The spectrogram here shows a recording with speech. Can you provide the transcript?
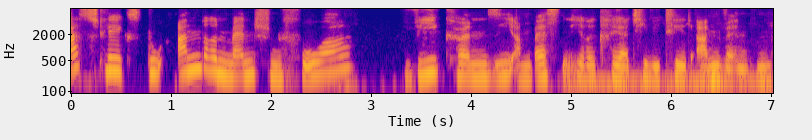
Was schlägst du anderen Menschen vor? Wie können sie am besten ihre Kreativität anwenden?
